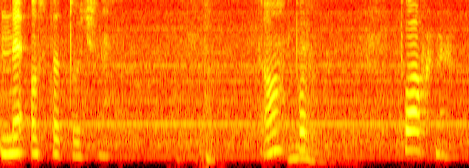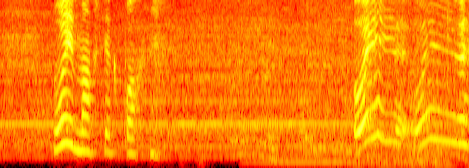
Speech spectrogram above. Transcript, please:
не остаточно. О, по... пахне. Ой, Макс, як пахне. Ой, ой.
